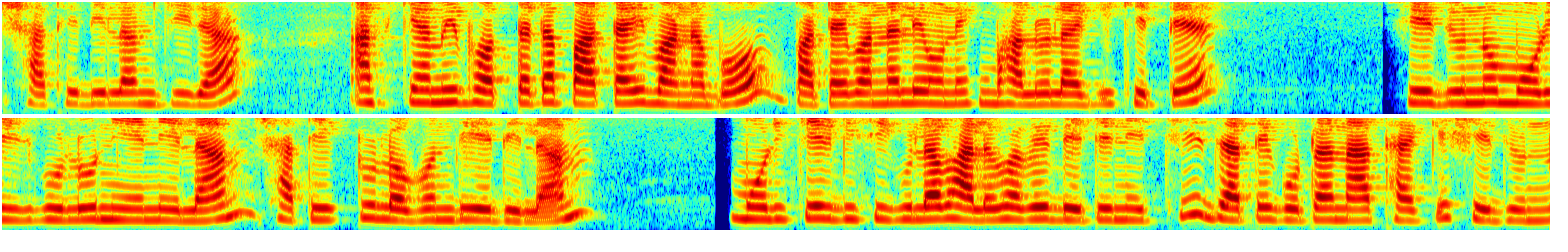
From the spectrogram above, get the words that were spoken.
সাথে দিলাম জিরা। আজকে আমি ভর্তাটা পাটাই বানাবো। পাটাই বানালে অনেক ভালো লাগে খেতে। সেই জন্য মরিচগুলো নিয়ে নিলাম। সাথে একটু লবণ দিয়ে দিলাম। মরিচের বিচিগুলা ভালোভাবে বেটে নিচ্ছি যাতে গোটা না থাকে সেজন্য।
